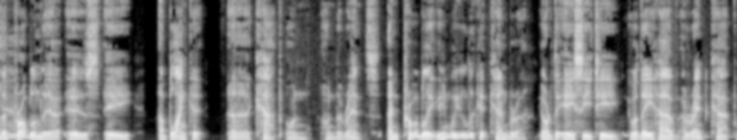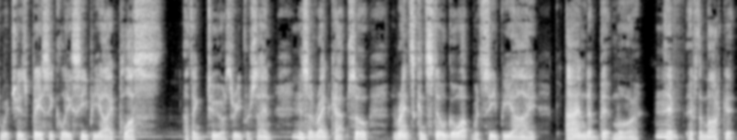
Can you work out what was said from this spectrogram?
the problem there is a a blanket uh, cap on on the rents, and probably you know, we look at Canberra or the ACT, well, they have a rent cap which is basically CPI plus. I think two or three percent hmm. is a rent cap. So rents can still go up with CPI and a bit more hmm. if if the market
